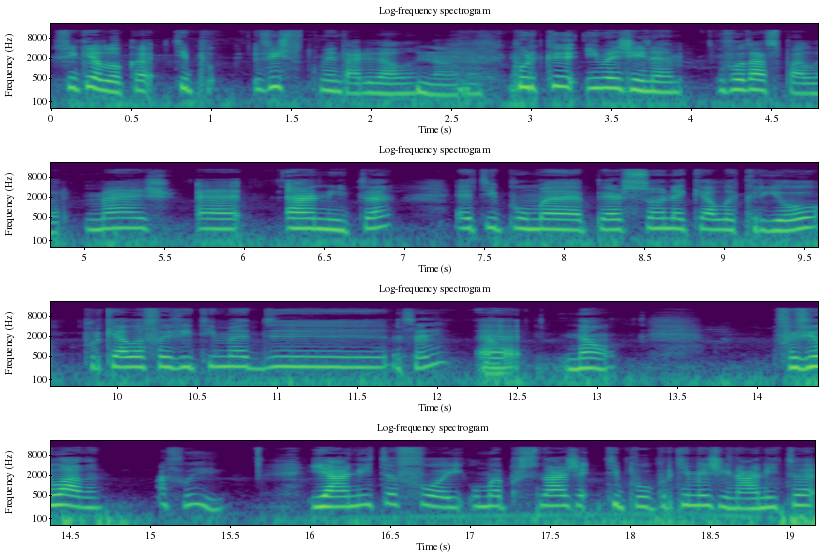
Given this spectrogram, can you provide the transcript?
Fiquei louca. Tipo, viste o documentário dela? Não, não sei. Porque, imagina, vou dar spoiler, mas a, a Anitta é tipo uma persona que ela criou porque ela foi vítima de. É sério? ah, não. Foi violada. Ah, foi? E a Anitta foi uma personagem. Tipo, porque imagina, a Anitta,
